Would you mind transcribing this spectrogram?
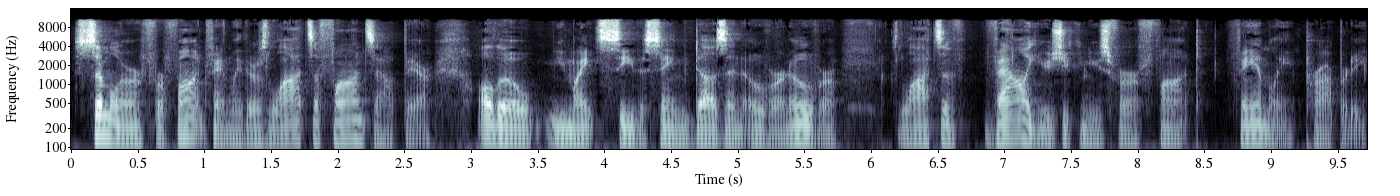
Similar for font family, there's lots of fonts out there. Although you might see the same dozen over and over, lots of values you can use for a font family property.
